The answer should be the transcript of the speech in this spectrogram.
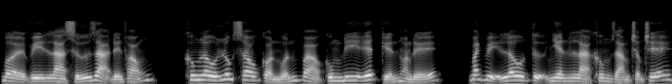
Bởi vì là sứ giả đến phóng, không lâu lúc sau còn muốn vào cung đi yết kiến hoàng đế, bách vị lâu tự nhiên là không dám chậm trễ,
